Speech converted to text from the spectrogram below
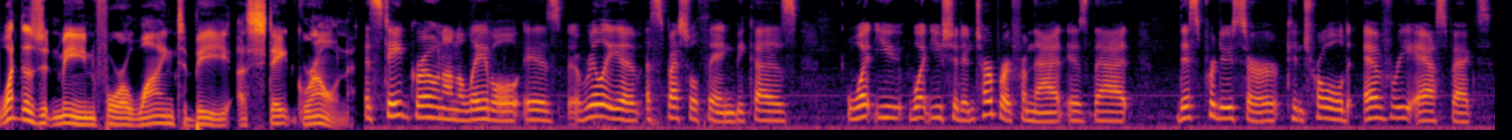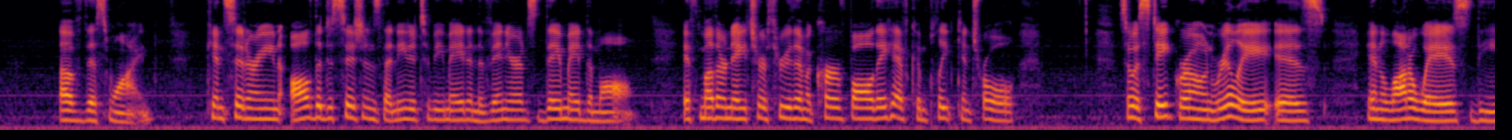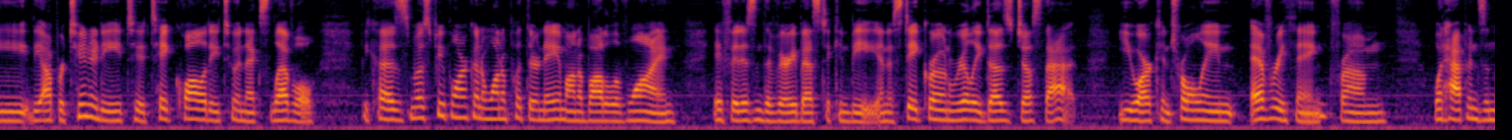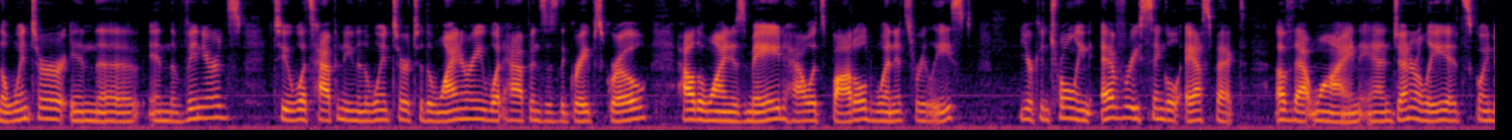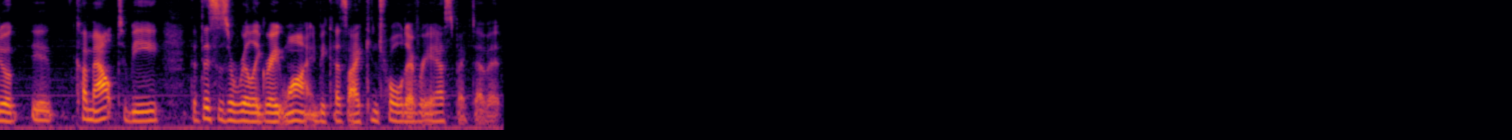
What does it mean for a wine to be estate grown? Estate grown on a label is really a, a special thing because what you what you should interpret from that is that this producer controlled every aspect of this wine. Considering all the decisions that needed to be made in the vineyards, they made them all. If Mother Nature threw them a curveball, they have complete control. So a estate grown really is in a lot of ways the the opportunity to take quality to a next level. Because most people aren't going to want to put their name on a bottle of wine if it isn't the very best it can be. And estate grown really does just that. You are controlling everything from what happens in the winter in the in the vineyards to what's happening in the winter to the winery what happens as the grapes grow how the wine is made how it's bottled when it's released. You're controlling every single aspect of that wine. And generally, it's going to come out to be that this is a really great wine because I controlled every aspect of it.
